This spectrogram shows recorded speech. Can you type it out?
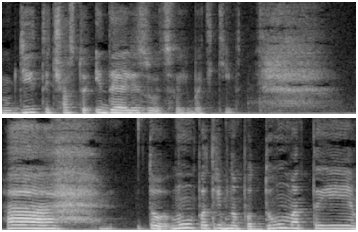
діти часто ідеалізують своїх батьків. Е, Тому потрібно подумати,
